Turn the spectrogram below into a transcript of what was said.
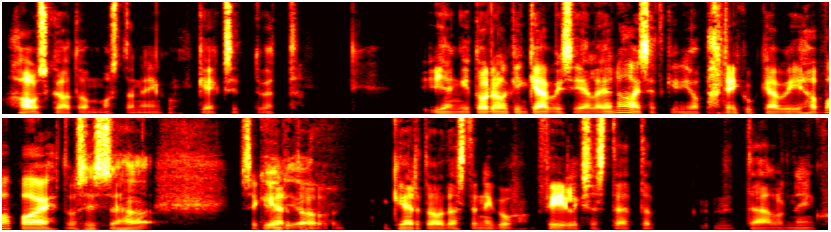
hauskaa tuommoista niin kuin keksitty, että jengi todellakin kävi siellä ja naisetkin jopa niin kuin kävi ihan No vapaaehtoisesti. siis sehän, Se kertoo, kertoo tästä niin kuin fiiliksestä, että täällä on niin kuin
